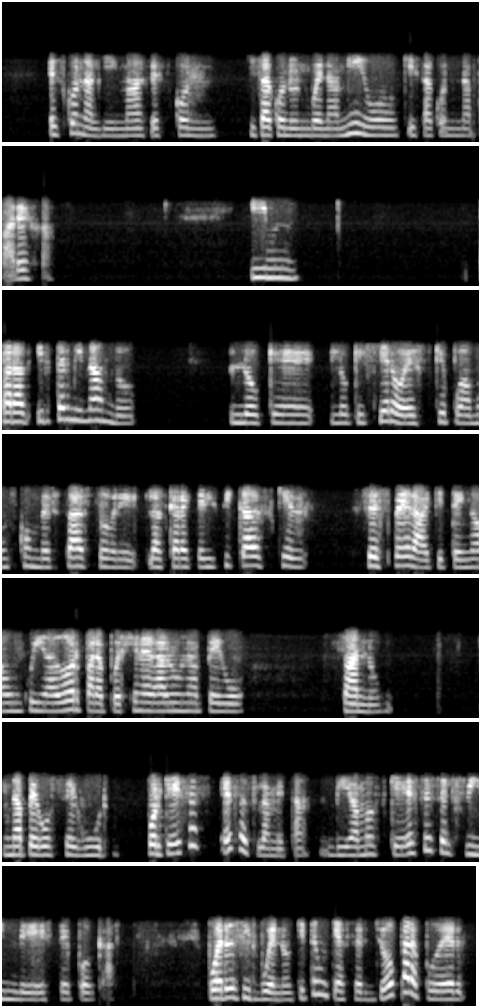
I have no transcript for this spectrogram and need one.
es con alguien más, es con quizá con un buen amigo, quizá con una pareja. Y para ir terminando, lo que, lo que quiero es que podamos conversar sobre las características que se espera que tenga un cuidador para poder generar un apego sano, un apego seguro, porque esa es, esa es la meta, digamos que ese es el fin de este podcast, poder decir, bueno, ¿qué tengo que hacer yo para poder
